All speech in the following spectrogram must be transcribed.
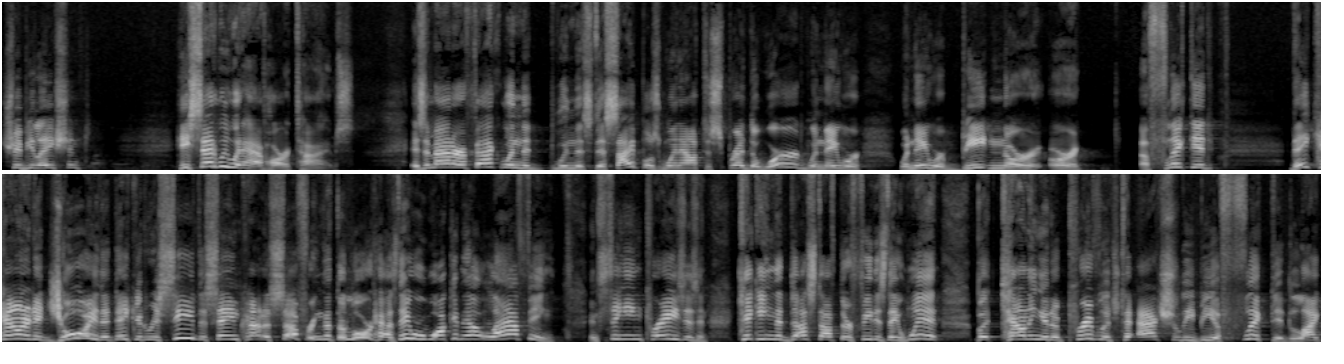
tribulation? He said we would have hard times. As a matter of fact, when the, when the disciples went out to spread the word, when they were, when they were beaten or, or afflicted, they counted it joy that they could receive the same kind of suffering that the Lord has. They were walking out laughing and singing praises and kicking the dust off their feet as they went, but counting it a privilege to actually be afflicted like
